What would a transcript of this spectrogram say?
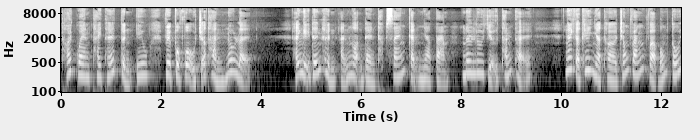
thói quen thay thế tình yêu, việc phục vụ trở thành nô lệ. Hãy nghĩ đến hình ảnh ngọn đèn thắp sáng cạnh nhà tạm, nơi lưu giữ thánh thể – ngay cả khi nhà thờ trống vắng và bóng tối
